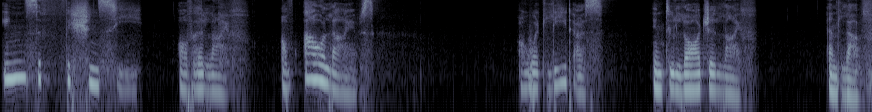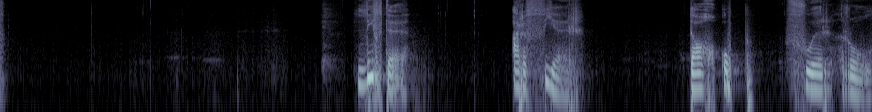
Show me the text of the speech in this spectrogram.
insufficiency of her life, of our lives are what lead us into larger life and love. Liefde arriveer dag op voor rol.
